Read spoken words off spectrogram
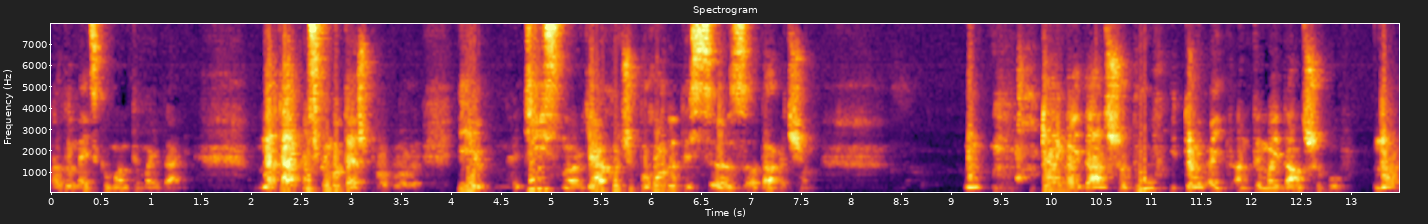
на Донецькому антимайдані. На Харківському теж пробували. І дійсно, я хочу погодитись е, з Одаричем. Той майдан, що був, і той антимайдан, що був. Е,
